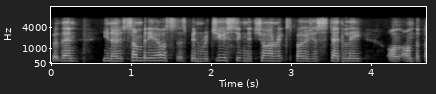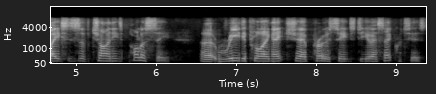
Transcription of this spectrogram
But then, you know, somebody else has been reducing the China exposure steadily on, on the basis of Chinese policy, uh, redeploying H share proceeds to US equities.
